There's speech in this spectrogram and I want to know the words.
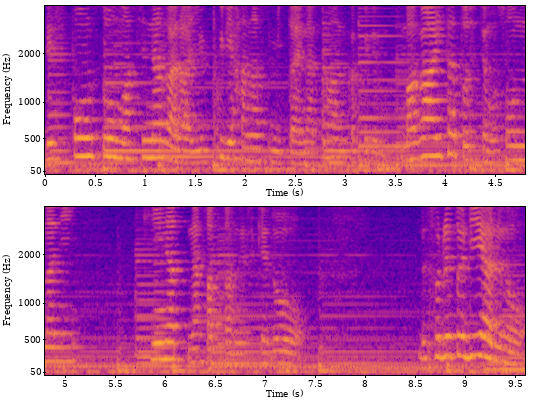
レスポンスを待ちながらゆっくり話すみたいな感覚で間が空いたとしてもそんなに気になってなかったんですけどでそれとリアルの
